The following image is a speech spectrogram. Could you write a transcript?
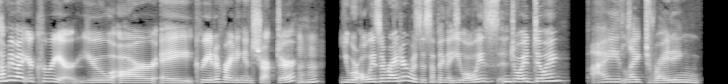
Tell me about your career. You are a creative writing instructor. Mhm. You were always a writer. Was this something that you always enjoyed doing? I liked writing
